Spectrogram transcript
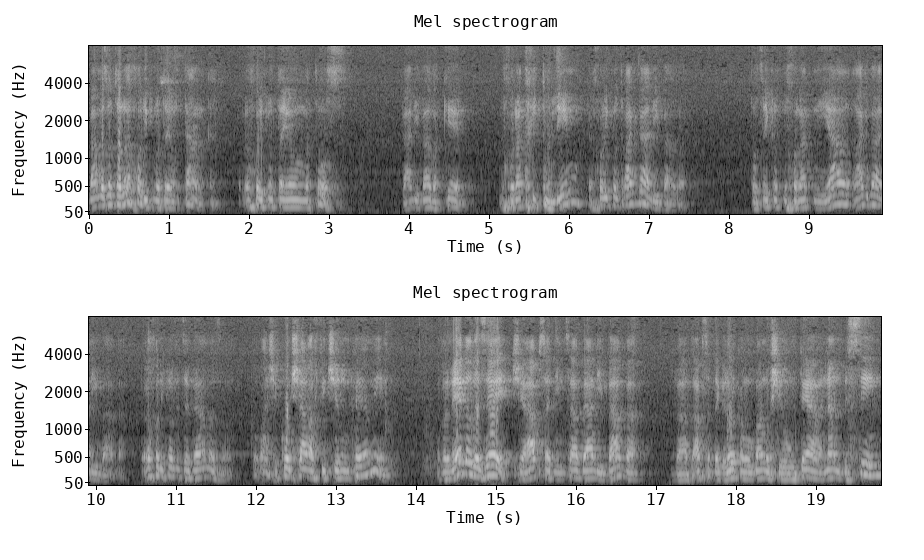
באמזון אתה לא יכול לקנות היום טנק, אתה לא יכול לקנות היום מטוס. בעליבאבא כן. מכונת חיתולים, אתה יכול לקנות רק בעליבאבא. אתה רוצה לקנות מכונת נייר, רק בעליבאבא. אתה לא יכול לקנות את זה באמזון. כמובן שכל שאר הפיצ'רים קיימים. אבל מעבר לזה, שהאפסד נמצא בעליבאבא, והאפסד הגדול כמובן הוא שירותי הענן בסין,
